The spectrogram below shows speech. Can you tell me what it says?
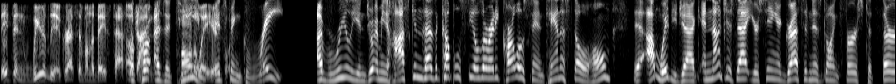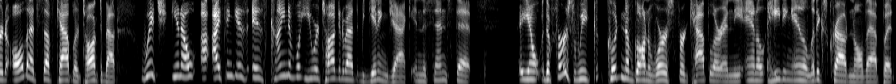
they've been weirdly aggressive on the base pass. Which Acro- I'm as a all the team, way here it's for. been great. I've really enjoyed. I mean, Hoskins has a couple steals already. Carlos Santana stole home. I'm with you, Jack. And not just that, you're seeing aggressiveness going first to third. All that stuff Kapler talked about, which you know I think is is kind of what you were talking about at the beginning, Jack, in the sense that you know, the first week couldn't have gone worse for Kapler and the anal- hating analytics crowd and all that. But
